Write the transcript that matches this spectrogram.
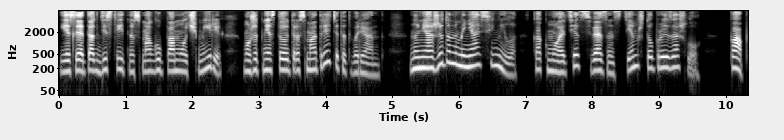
Если я так действительно смогу помочь мире, может, мне стоит рассмотреть этот вариант? Но неожиданно меня осенило, как мой отец связан с тем, что произошло. «Пап»,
